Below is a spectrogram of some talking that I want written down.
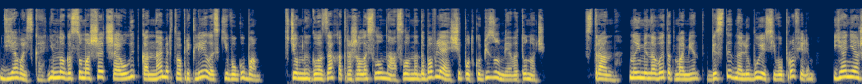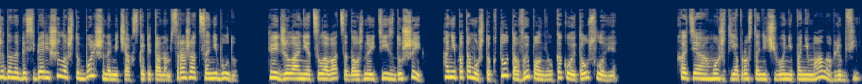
Дьявольская, немного сумасшедшая улыбка намертво приклеилась к его губам. В темных глазах отражалась луна, словно добавляя щепотку безумия в эту ночь. Странно, но именно в этот момент, бесстыдно любуясь его профилем, я неожиданно для себя решила, что больше на мечах с капитаном сражаться не буду. Ведь желание целоваться должно идти из души, а не потому, что кто-то выполнил какое-то условие. Хотя, может, я просто ничего не понимала в любви.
